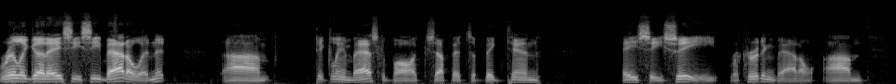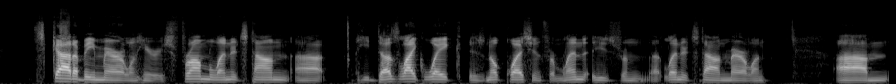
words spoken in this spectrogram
really good ACC battle, isn't it? Um, particularly in basketball, except it's a Big Ten ACC recruiting battle. Um, it's got to be Maryland here. He's from Leonardstown. Uh, he does like Wake. There's no question. From Len- he's from uh, Leonardstown, Maryland. Um,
